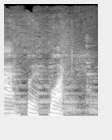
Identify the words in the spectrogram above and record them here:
ารการเปิดบอท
